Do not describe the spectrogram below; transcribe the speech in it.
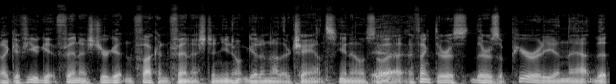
like if you get finished, you're getting fucking finished, and you don't get another chance. You know, so I, I think there's there's a purity in that that.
